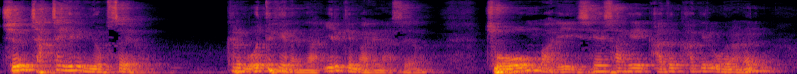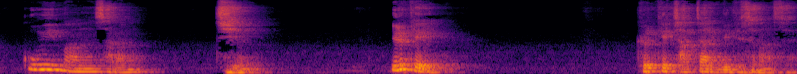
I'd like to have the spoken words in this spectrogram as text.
지은 작자 이름이 없어요. 그럼 어떻게 해놨냐? 이렇게 말해놨어요. 좋은 말이 세상에 가득하기를 원하는 꿈이 많은 사람 지은. 이렇게 그렇게 작자를 이렇게 써놨어요.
